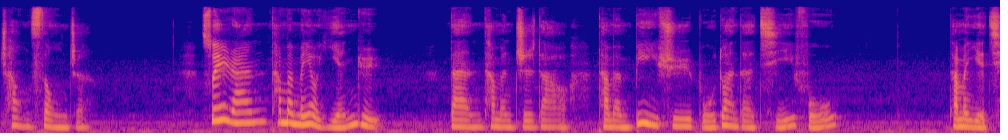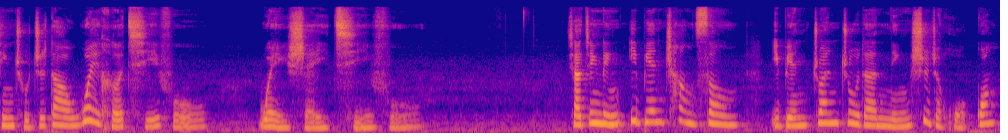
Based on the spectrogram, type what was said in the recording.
唱诵着，虽然他们没有言语，但他们知道他们必须不断的祈福。他们也清楚知道为何祈福，为谁祈福。小精灵一边唱诵。一边专注的凝视着火光，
